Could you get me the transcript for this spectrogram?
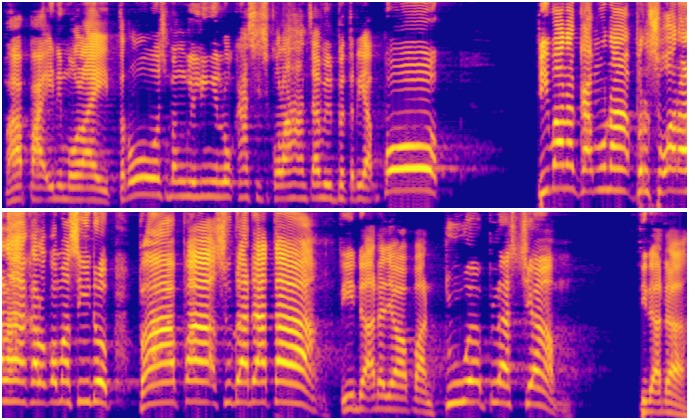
Bapak ini mulai terus mengelilingi lokasi sekolahan sambil berteriak, Bob, di mana kamu nak? Bersuaralah kalau kau masih hidup. Bapak sudah datang. Tidak ada jawaban. 12 jam. Tidak ada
